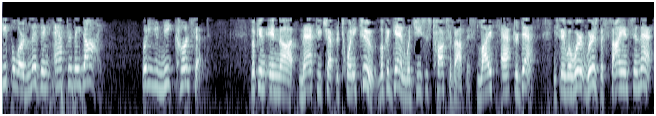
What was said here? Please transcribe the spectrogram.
people are living after they die. What a unique concept. Look in, in uh, Matthew chapter 22. Look again what Jesus talks about this life after death. You say, well, where, where's the science in that?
